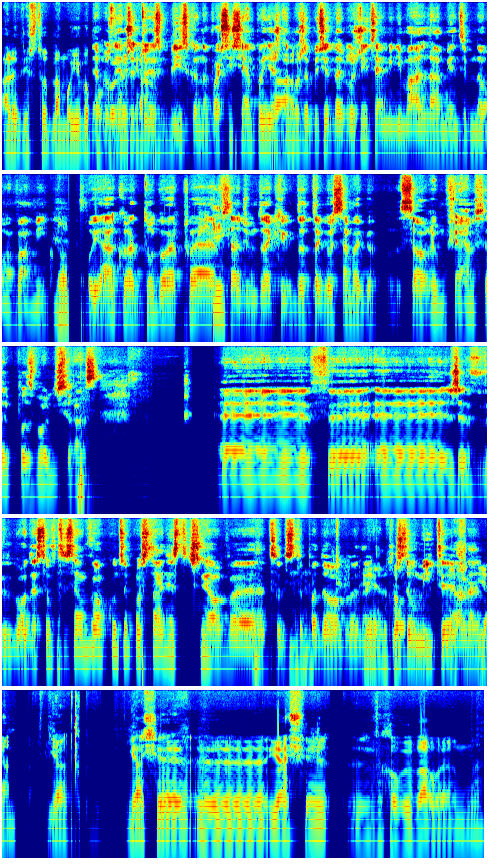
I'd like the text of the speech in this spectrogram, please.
Ale wiesz co, dla mojego ja pokolenia... Rozumiem, że tu jest blisko. No właśnie chciałem powiedzieć, tak. że to może być jednak różnica minimalna między mną a wami, no. bo ja akurat drugą RP wsadziłbym do, do tego samego... Sorry, musiałem sobie pozwolić raz w, e, że one są w tym samym worku, co powstanie styczniowe, co listopadowe. No Nie, to, są mity, wiesz, ale. Ja, jak ja się, e, ja się wychowywałem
